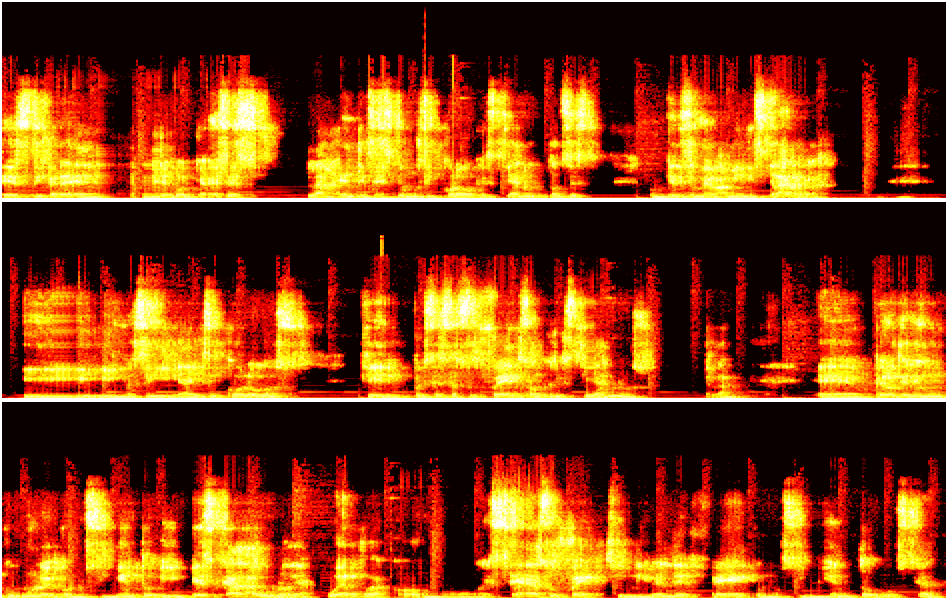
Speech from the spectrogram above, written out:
Es diferente porque a veces la gente dice, es que un psicólogo cristiano, entonces, con que dice, me va a ministrar, ¿verdad? Y, y pues sí, hay psicólogos que, pues, esta es su fe, son cristianos, ¿verdad? Eh, pero tienen un cúmulo de conocimiento y es cada uno de acuerdo a cómo sea su fe, su nivel de fe, conocimiento, búsqueda.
